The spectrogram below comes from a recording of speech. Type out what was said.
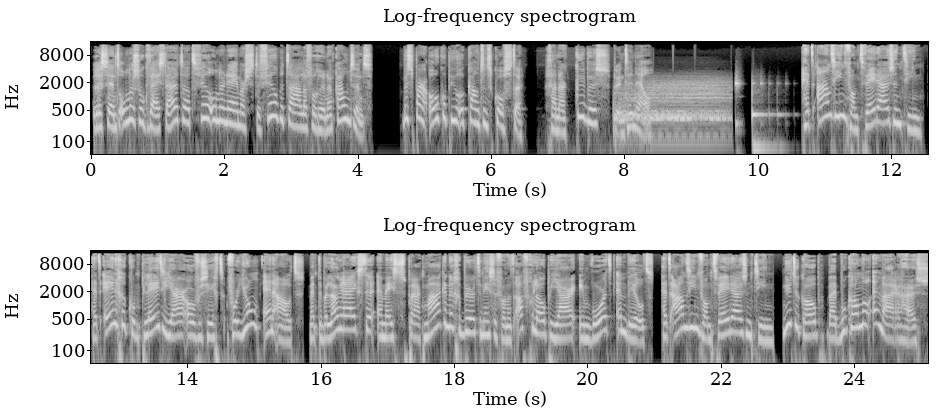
Recent onderzoek wijst uit dat veel ondernemers te veel betalen voor hun accountant. Bespaar ook op uw accountantskosten. Ga naar kubus.nl. Het aanzien van 2010. Het enige complete jaaroverzicht voor jong en oud. Met de belangrijkste en meest spraakmakende gebeurtenissen van het afgelopen jaar in woord en beeld. Het aanzien van 2010. Nu te koop bij Boekhandel en Warenhuis.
